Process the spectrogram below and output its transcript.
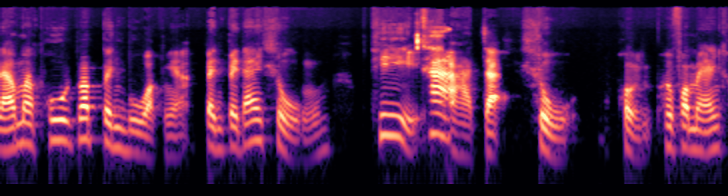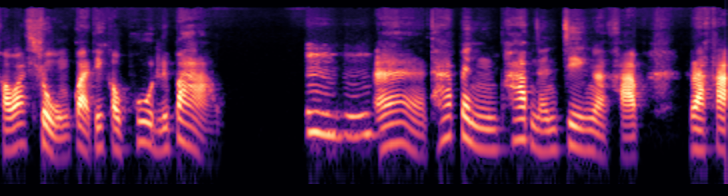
แล้วมาพูดว่าเป็นบวกเนี่ย เป็นไปได้สูงที่ค่ะอาจจะสูงผล performance เขาว่าสูงกว่าที่เขาพูดหรือเปล่า อือฮึอาถ้าเป็นภาพนั้นจริงอะครับ ราคา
